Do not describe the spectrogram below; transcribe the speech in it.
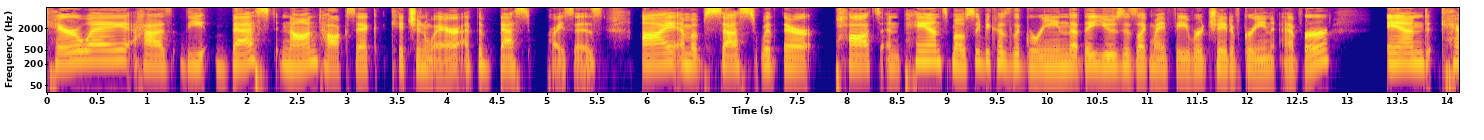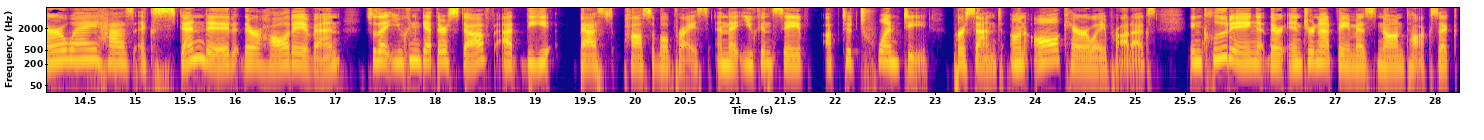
Caraway has the best non toxic kitchenware at the best prices. I am obsessed with their pots and pans, mostly because the green that they use is like my favorite shade of green ever. And Caraway has extended their holiday event so that you can get their stuff at the best possible price and that you can save up to 20% on all Caraway products, including their internet famous non toxic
